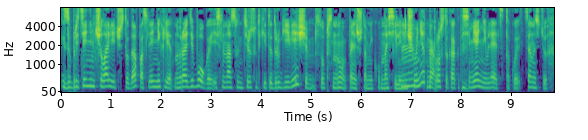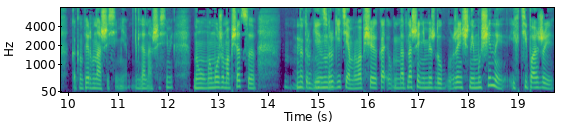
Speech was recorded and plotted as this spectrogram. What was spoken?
изобретением человечества, да, последних лет. Ну, ради бога, если нас интересуют какие-то другие вещи, собственно, ну, понятно, что там никакого насилия, mm-hmm. ничего нет, да. но просто как эта семья не является такой ценностью, как, например, в нашей семье, для нашей семьи. Но мы можем общаться на другие, на темы. другие темы. Вообще отношения между женщиной и мужчиной, их типажи,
